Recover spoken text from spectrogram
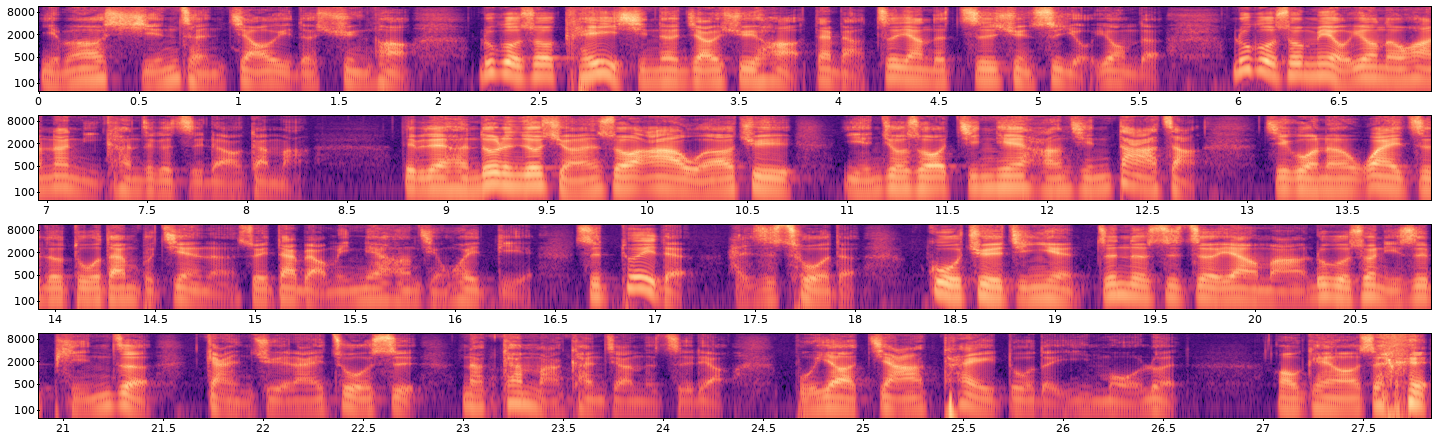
有没有形成交易的讯号？如果说可以形成交易讯号，代表这样的资讯是有用的；如果说没有用的话，那你看这个资料干嘛？对不对？很多人就喜欢说啊，我要去研究说今天行情大涨，结果呢外资的多单不见了，所以代表明天行情会跌，是对的还是错的？过去的经验真的是这样吗？如果说你是凭着感觉来做事，那干嘛看这样的资料？不要加太多的阴谋论。OK 哦，所以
